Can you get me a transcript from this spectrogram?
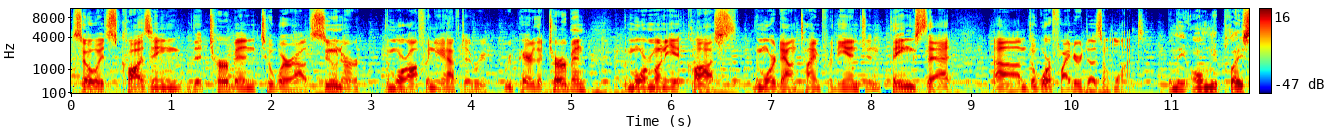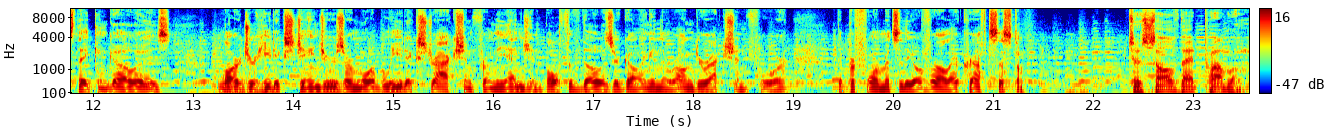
So it's causing the turbine to wear out sooner. The more often you have to re repair the turbine, the more money it costs, the more downtime for the engine, things that um, the warfighter doesn't want. And the only place they can go is larger heat exchangers or more bleed extraction from the engine. Both of those are going in the wrong direction for the performance of the overall aircraft system. To solve that problem,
